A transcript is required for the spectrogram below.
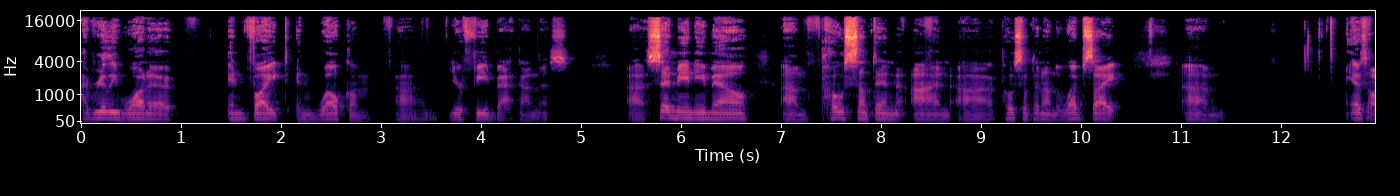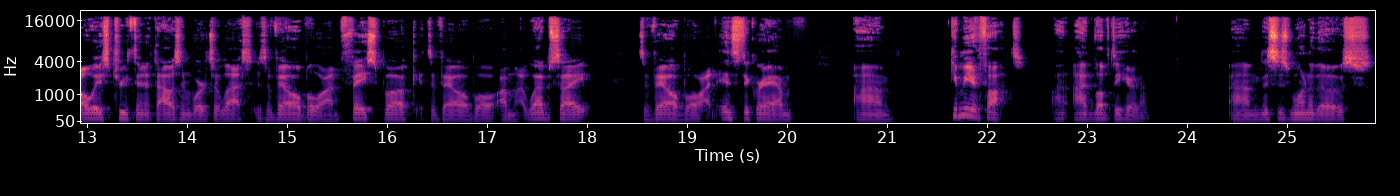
I really want to invite and welcome um, your feedback on this. Uh, send me an email, um, post something on uh, post something on the website. Um, as always, Truth in a Thousand Words or Less is available on Facebook. It's available on my website. It's available on Instagram. Um, give me your thoughts. I- would love to hear them. Um, this is one of those.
